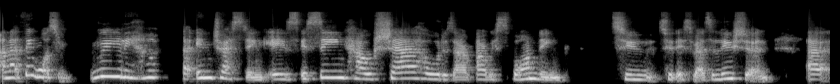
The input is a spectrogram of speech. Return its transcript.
And I think what's really ha- uh, interesting is, is seeing how shareholders are, are responding to, to this resolution. Uh,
